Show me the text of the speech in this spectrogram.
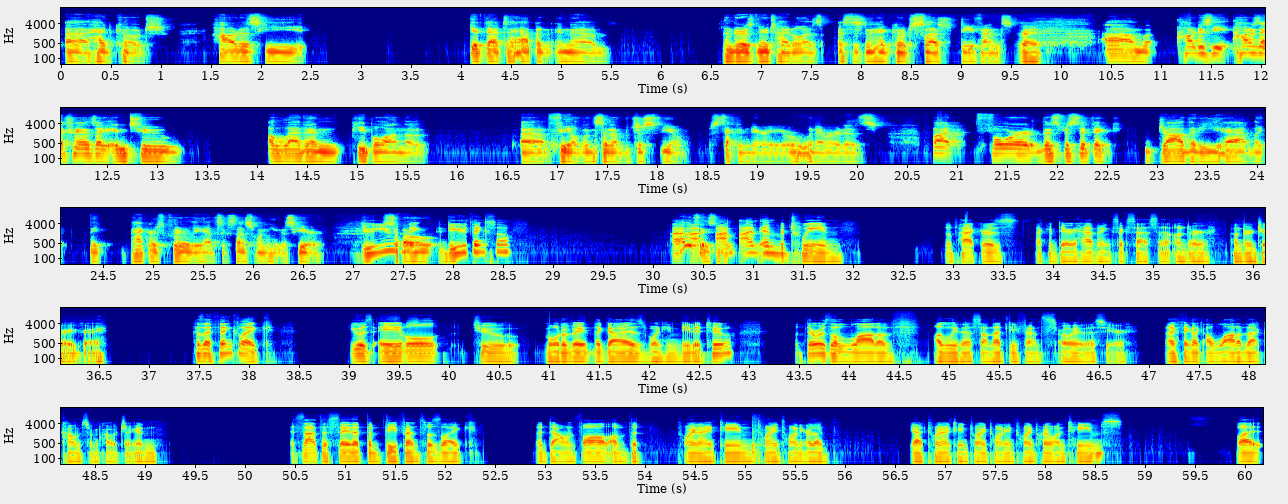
uh head coach. How does he get that to happen in a under his new title as assistant head coach slash defense? Right. Um, how does he how does that translate into 11 people on the uh, field instead of just you know secondary or whatever it is but for the specific job that he had like the packers clearly had success when he was here Do you So- think? Do you think so? I would say so. I, am in between the Packers secondary having success under under Jerry Gray, because I think like he was able to motivate the guys when he needed to, but there was a lot of ugliness on that defense earlier this year. And I think like a lot of that comes from coaching, and it's not to say that the defense was like the downfall of the 2019, 2020, or the yeah 2019, 2020, and 2021 teams but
